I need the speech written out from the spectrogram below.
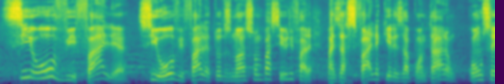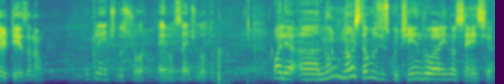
Se houve falha, se houve falha, todos nós somos passivos de falha. Mas as falhas que eles apontaram, com certeza não. O cliente do senhor é inocente, doutor? Olha, uh, não, não estamos discutindo a inocência.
